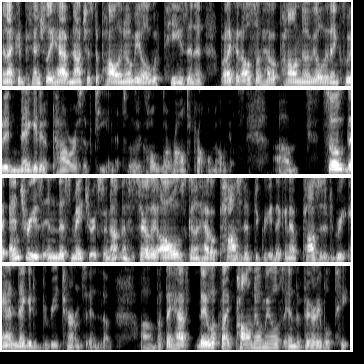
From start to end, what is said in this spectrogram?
and I could potentially have not just a polynomial with t's in it, but I could also have a polynomial that included negative powers of t in it. So they're called Laurent polynomials. Um, so the entries in this matrix are not necessarily always going to have a positive degree. They can have positive degree and negative degree terms in them, um, but they have they look like polynomials in the variable t.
